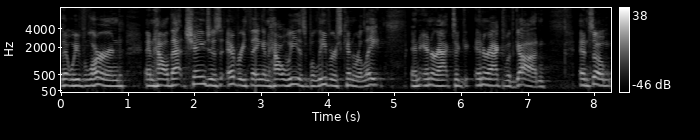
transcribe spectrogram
that we've learned, and how that changes everything, and how we as believers can relate and interact to interact with God. And so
